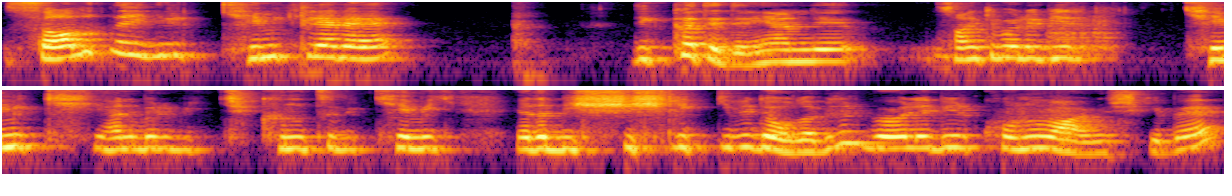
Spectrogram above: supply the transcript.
sağlıkla ilgili kemiklere dikkat edin. Yani sanki böyle bir kemik yani böyle bir çıkıntı bir kemik ya da bir şişlik gibi de olabilir. Böyle bir konu varmış gibi.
